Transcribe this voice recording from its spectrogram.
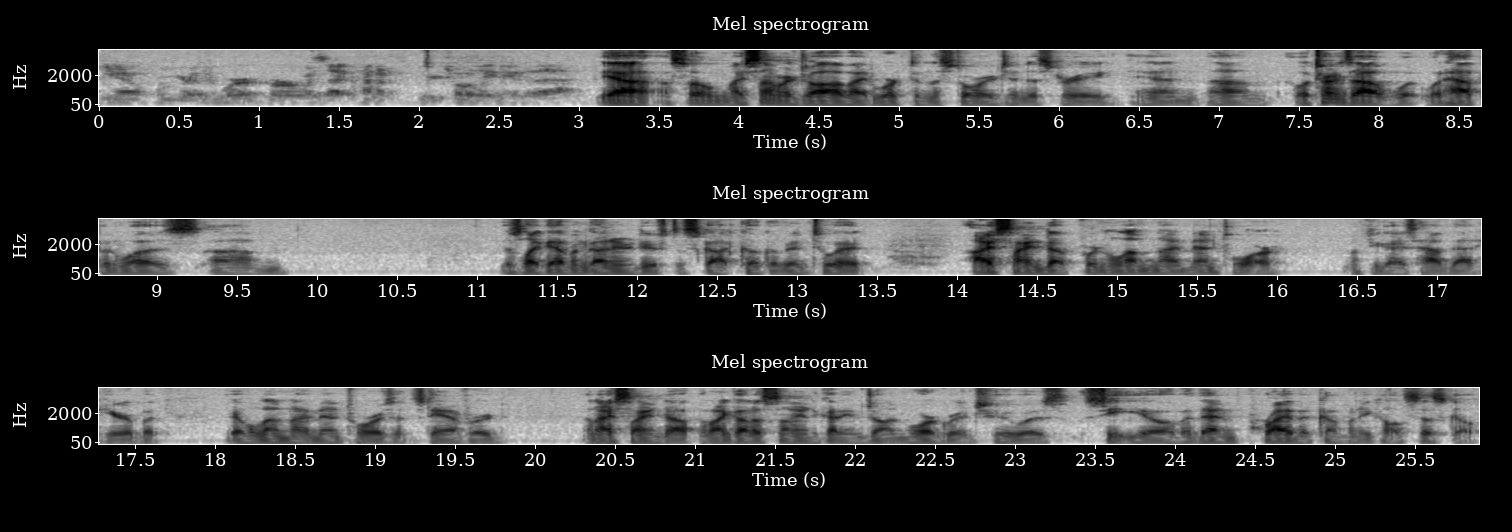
you know, from your other work, or was that kind of you're totally new to that? yeah, so my summer job, I'd worked in the storage industry, and um, well, it turns out what, what happened was, um, just like Evan got introduced to Scott Cook of Intuit, I signed up for an alumni mentor. I don't know if you guys have that here, but we have alumni mentors at Stanford. And I signed up, and I got assigned a guy named John Morgridge, who was CEO of a then private company called Cisco.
